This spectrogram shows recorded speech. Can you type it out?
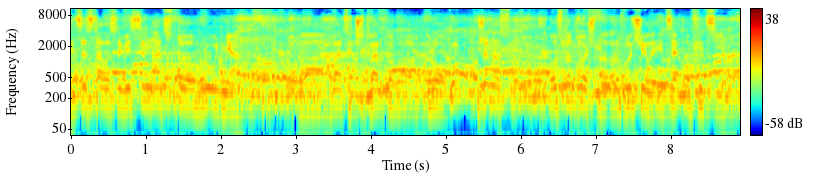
і це сталося 18 грудня 2024 року. Вже нас остаточно розлучили, і це офіційно.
